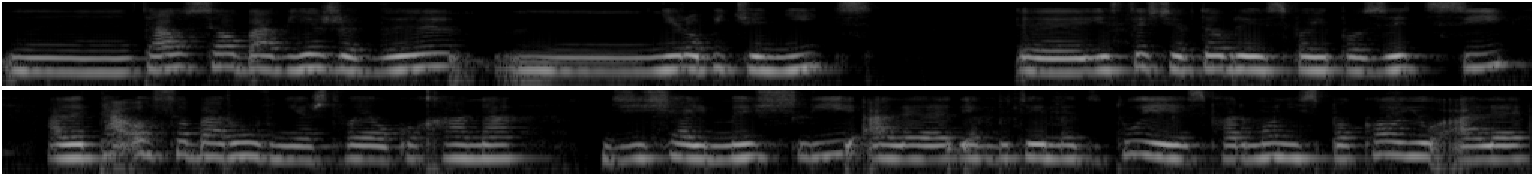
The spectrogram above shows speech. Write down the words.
Mm, ta osoba wie, że Wy mm, nie robicie nic, y, jesteście w dobrej swojej pozycji, ale ta osoba również, Twoja ukochana, dzisiaj myśli, ale jakby tutaj medytuje, jest w harmonii, spokoju, ale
